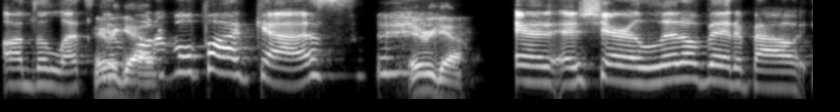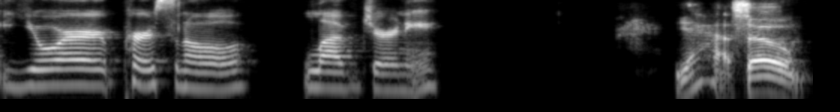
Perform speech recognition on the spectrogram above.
on the Let's Here Get Vulnerable podcast. Here we go. And, and share a little bit about your personal love journey. Yeah. So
